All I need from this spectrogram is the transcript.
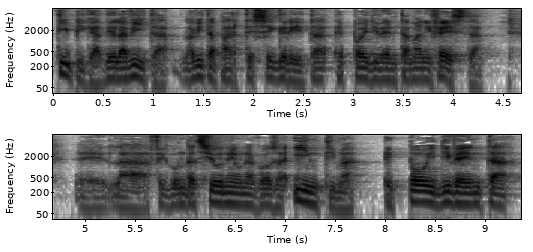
tipica della vita. La vita parte segreta e poi diventa manifesta eh, la fecondazione è una cosa intima e poi diventa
